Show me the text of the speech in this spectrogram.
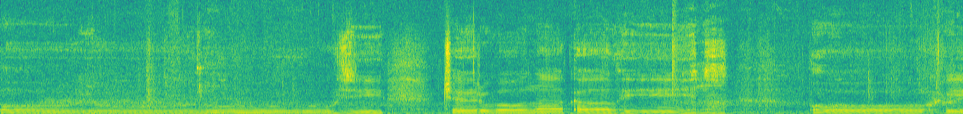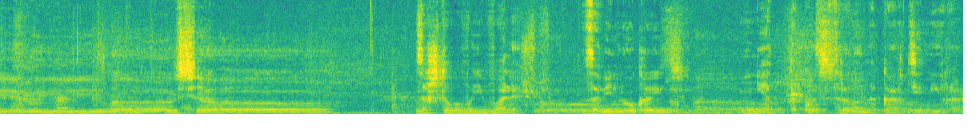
Ой, у лузі червона калина похилилася. За что вы воевали? За вильную Украину? Нет такой страны на карте мира.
